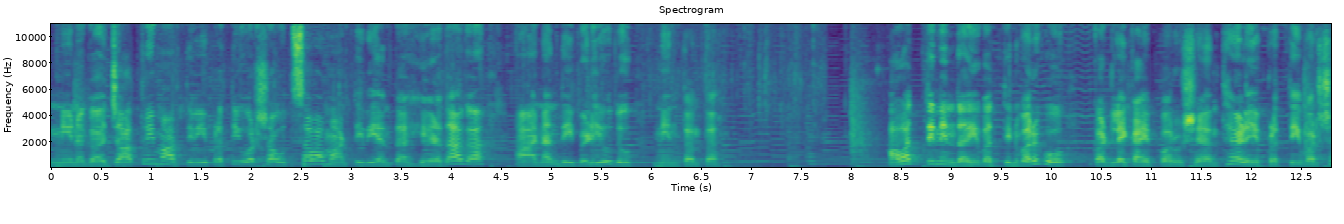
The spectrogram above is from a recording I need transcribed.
ನಿನಗೆ ಜಾತ್ರೆ ಮಾಡ್ತೀವಿ, ಪ್ರತಿ ವರ್ಷ ಉತ್ಸವ ಮಾಡ್ತೀವಿ ಅಂತ ಹೇಳಿದಾಗ, ಆ, ನಂದಿ ಬೆಳೆಯುವುದು ನಿಂತಂತ. ಅವತ್ತಿನಿಂದ ಇವತ್ತಿನವರೆಗೂ ಕಡಲೆಕಾಯಿ ಪರುಷೆ ಅಂಥೇಳಿ ಪ್ರತಿ ವರ್ಷ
